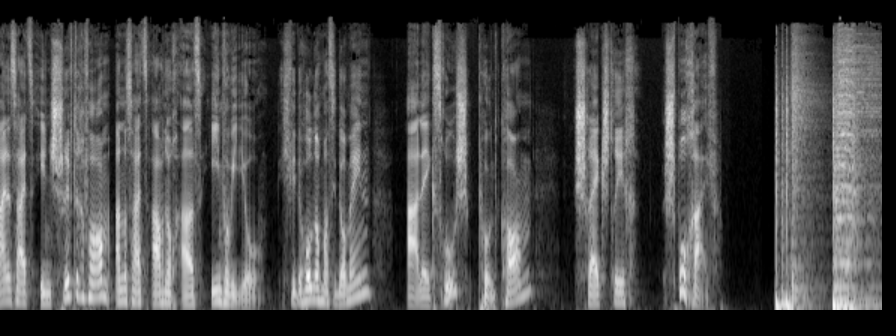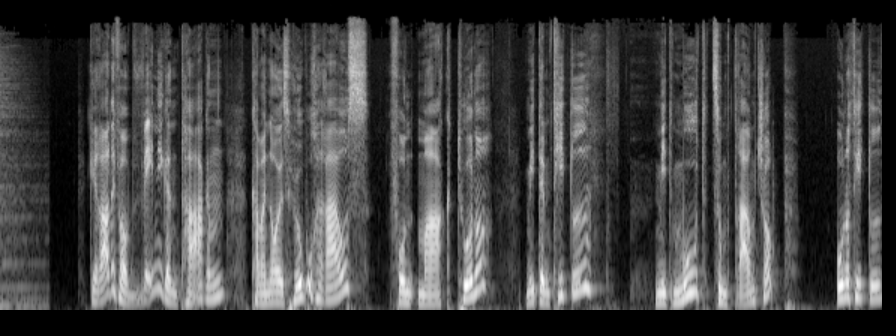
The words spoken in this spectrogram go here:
Einerseits in schriftlicher Form, andererseits auch noch als Infovideo. Ich wiederhole nochmals die Domain alexrusch.com Spruchreif. Gerade vor wenigen Tagen kam ein neues Hörbuch heraus von Mark Turner mit dem Titel Mit Mut zum Traumjob. Untertitel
